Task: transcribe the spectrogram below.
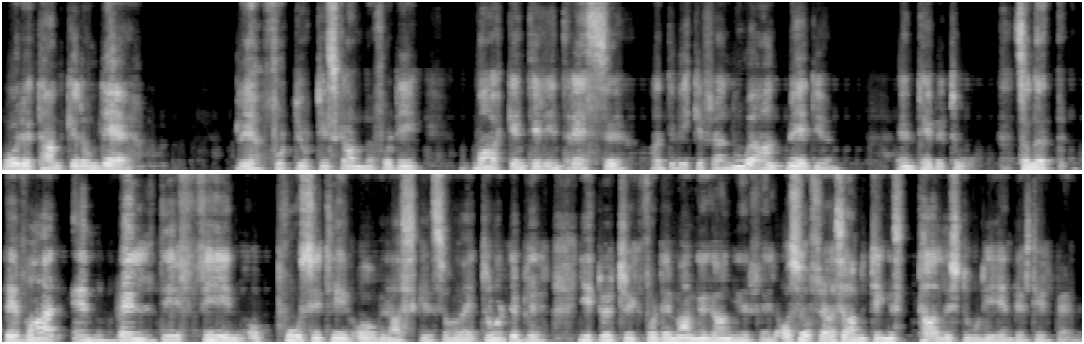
våre tanker om det blir fort gjort til skamme, fordi maken til interesse hadde vi ikke fra noe annet medium enn TV 2. Sånn at det var en veldig fin og positiv overraskelse. Og jeg tror det blir gitt uttrykk for det mange ganger, også fra Sametingets talerstol i en del tilfeller.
